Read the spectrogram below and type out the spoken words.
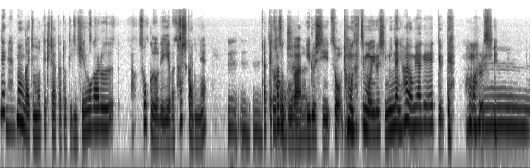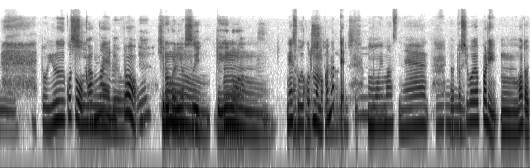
で、うん。万が一持ってきちゃった時に広がる速度で言えば確かにね。うんうんうん。だって家族がいるしそう友達もいるしみんなに「はいお土産」って言って回るし。うんということを考えるとはね広がりやすいっていうのはん。ね、そういうことなのかなって思いますね。す私はやっぱり、うん、まだ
